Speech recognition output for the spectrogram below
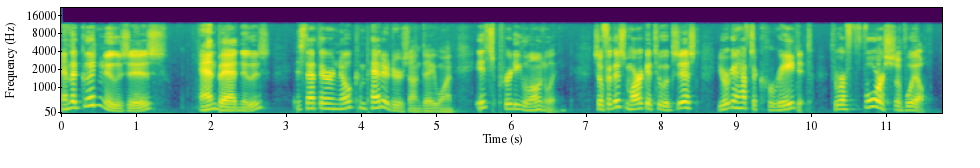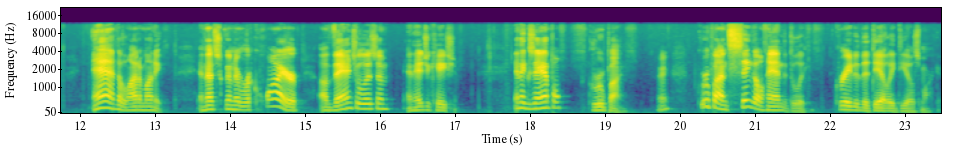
And the good news is, and bad news, is that there are no competitors on day one. It's pretty lonely. So for this market to exist, you're going to have to create it through a force of will and a lot of money. And that's going to require evangelism and education. An example, Groupon. Right? Groupon single-handedly created the daily deals market.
